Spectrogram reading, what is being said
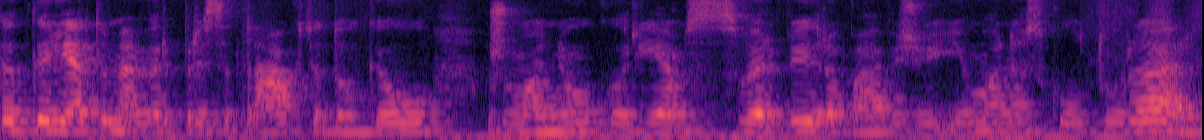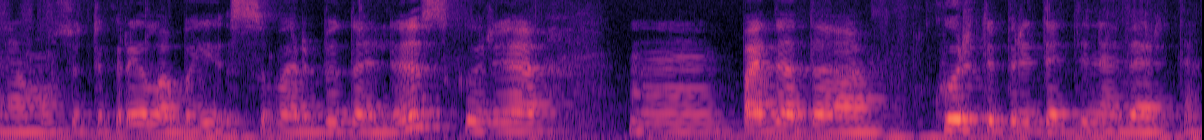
kad galėtumėm ir prisitraukti daugiau žmonių, kuriems svarbi yra, pavyzdžiui, įmonės kultūra, ar ne mūsų tikrai labai svarbi dalis, kuri m, padeda kurti pridėtinę vertę.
